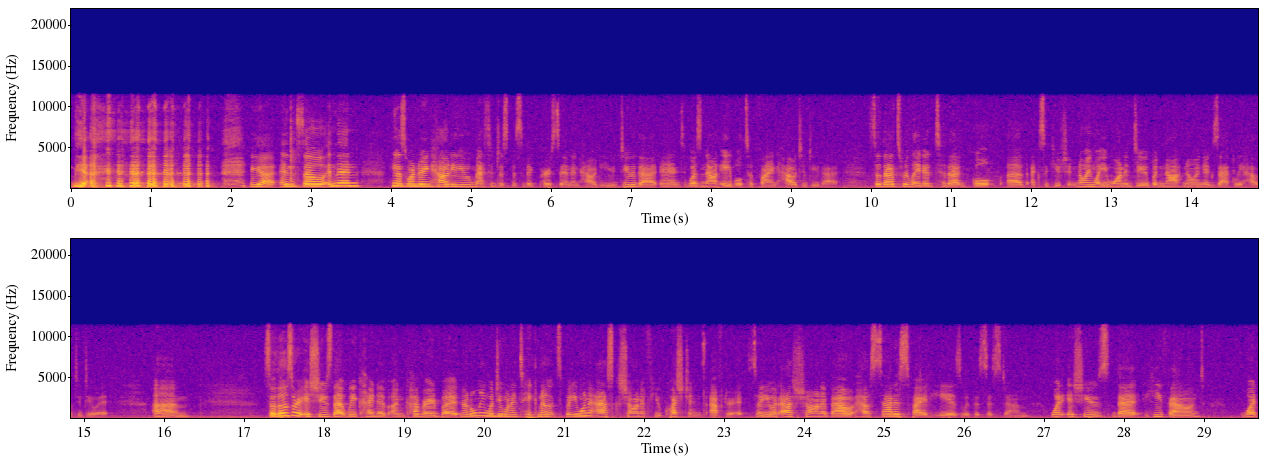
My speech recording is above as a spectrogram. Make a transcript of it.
yeah. yeah. And so, and then he was wondering how do you message a specific person and how do you do that and was not able to find how to do that. So that's related to that gulf of execution, knowing what you want to do but not knowing exactly how to do it. Um, so those are issues that we kind of uncovered, but not only would you want to take notes, but you want to ask Sean a few questions after it. So you would ask Sean about how satisfied he is with the system, what issues that he found, what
